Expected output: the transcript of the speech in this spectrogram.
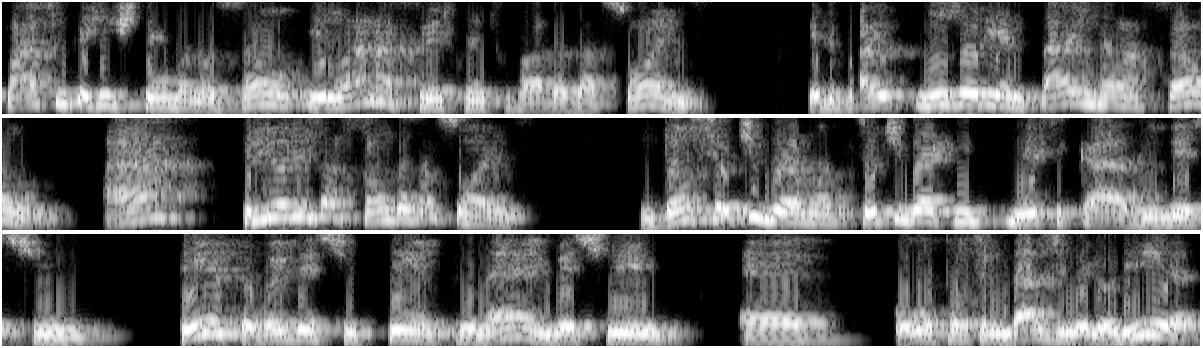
faz com que a gente tenha uma noção, e lá na frente, quando a gente for falar das ações, ele vai nos orientar em relação à priorização das ações. Então, se eu tiver uma, se eu tiver que nesse caso investir tempo, eu vou investir tempo, né? Investir é, oportunidades de melhoria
